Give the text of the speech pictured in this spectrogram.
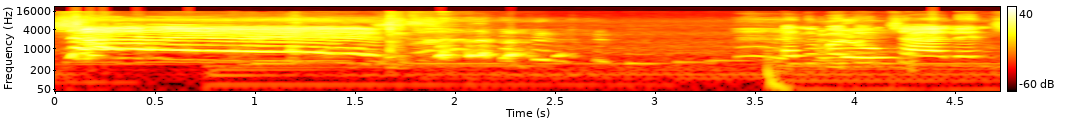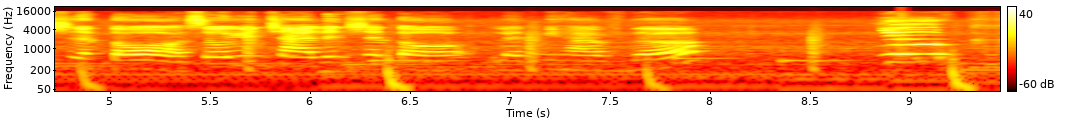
challenge! ano ba Hello? tong challenge na to? So, yung challenge na to, let me have the Yuck!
